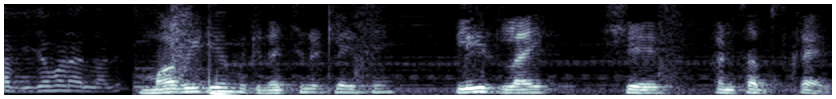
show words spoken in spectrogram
విజయవాడ వెళ్ళాలి. మా వీడియో మీకు నచ్చినట్లయితే please like share and subscribe.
